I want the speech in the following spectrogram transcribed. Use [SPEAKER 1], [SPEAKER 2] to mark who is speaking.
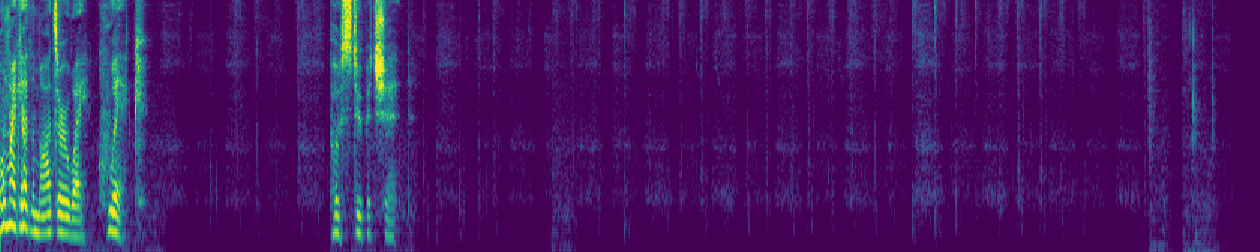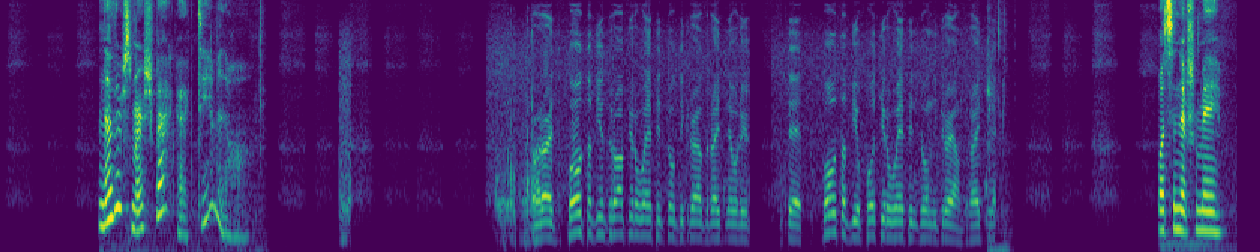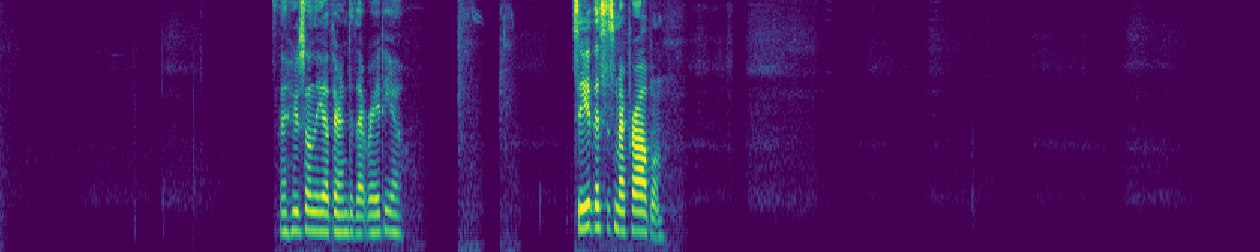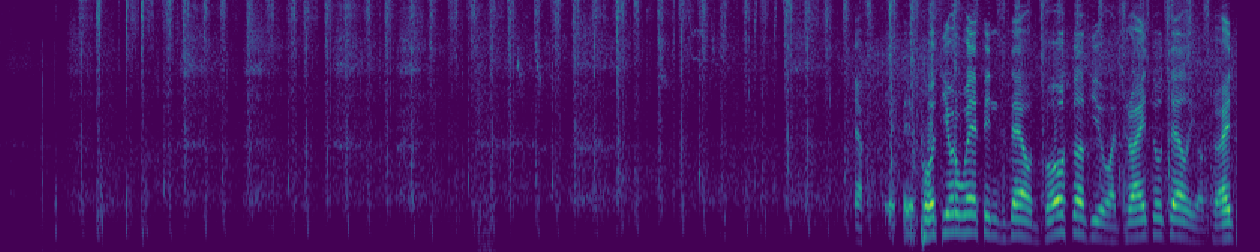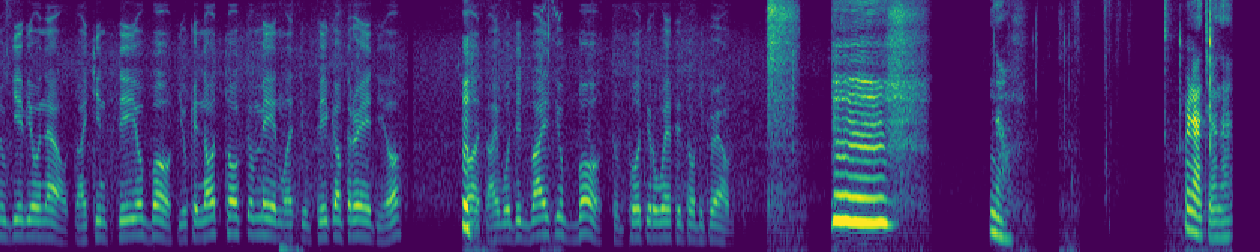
[SPEAKER 1] Oh my god, the mods are away. Quick. Post stupid shit. Another Smersh backpack. Damn it all.
[SPEAKER 2] Alright, both of you drop your weapons on the ground right now. You're. Both of you put your weapons on the ground right now.
[SPEAKER 1] What's in it for me? And who's on the other end of that radio? See, this is my problem.
[SPEAKER 2] Uh, Put your weapons down, both of you. I'm trying to tell you. I'm trying to give you an out. I can see you both. You cannot talk to me unless you pick up the radio. but I would advise you both to put your weapons on the ground.
[SPEAKER 1] Hmm. No. We're not doing that.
